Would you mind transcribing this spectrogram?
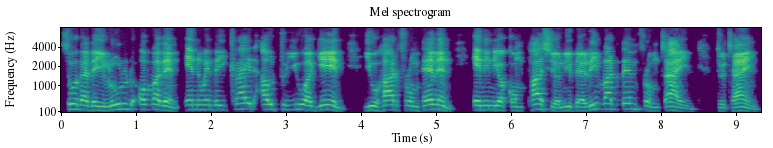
so that they ruled over them. And when they cried out to you again, you heard from heaven, and in your compassion, you delivered them from time to time.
